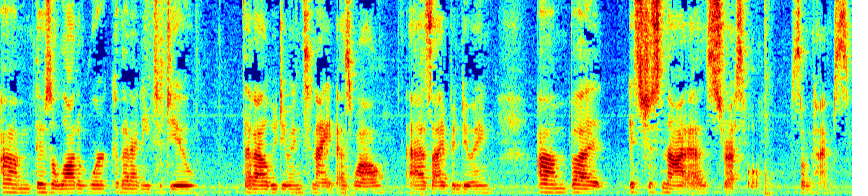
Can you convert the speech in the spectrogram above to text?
um, there's a lot of work that I need to do that I'll be doing tonight as well as I've been doing um, but it's just not as stressful sometimes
